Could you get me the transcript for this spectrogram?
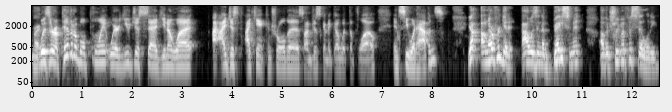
Right. Was there a pivotal point where you just said, you know what, I, I just I can't control this. I'm just going to go with the flow and see what happens. Yep, I'll never forget it. I was in the basement of a treatment facility,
